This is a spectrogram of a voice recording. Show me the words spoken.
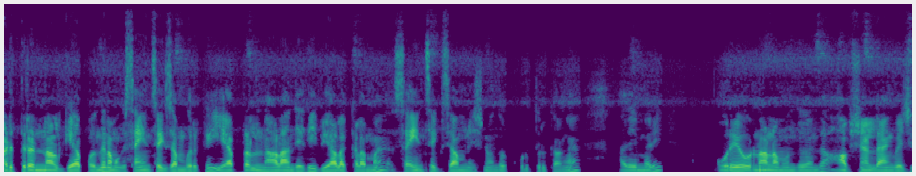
அடுத்த ரெண்டு நாள் கேப் வந்து நமக்கு சயின்ஸ் எக்ஸாம் இருக்குது ஏப்ரல் நாலாந்தேதி வியாழக்கிழமை சயின்ஸ் எக்ஸாமினேஷன் வந்து கொடுத்துருக்காங்க. அதே மாதிரி ஒரே ஒரு நாள் நம்ம வந்து வந்து ஆப்ஷனல் லாங்குவேஜ்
